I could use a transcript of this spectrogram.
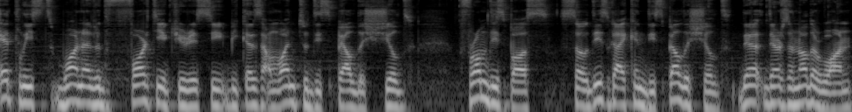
at least 140 accuracy because I want to dispel the shield from this boss. So this guy can dispel the shield. There, there's another one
